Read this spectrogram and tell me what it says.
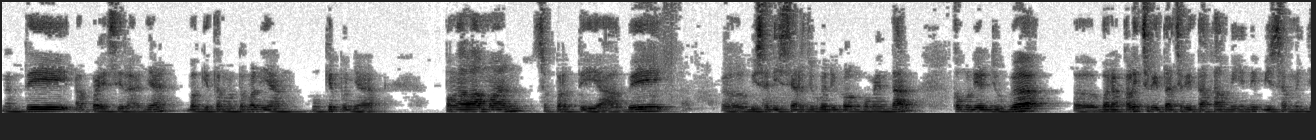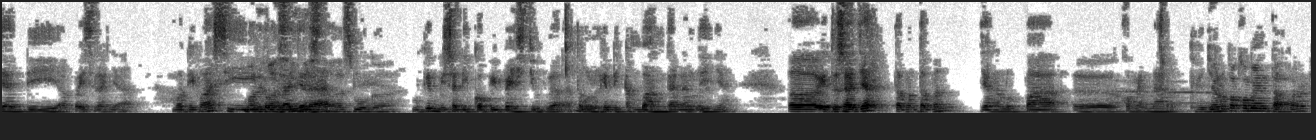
nanti apa istilahnya bagi teman-teman yang mungkin punya pengalaman seperti AB eh, bisa di share juga di kolom komentar. Kemudian juga eh, barangkali cerita-cerita kami ini bisa menjadi apa istilahnya motivasi, Motivasi pembelajaran bisa semoga. mungkin bisa di copy paste juga atau Boleh. mungkin dikembangkan nantinya Eh, itu saja teman-teman jangan lupa eh, komentar Oke, jangan lupa komentar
